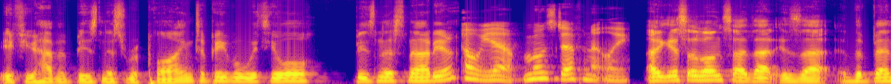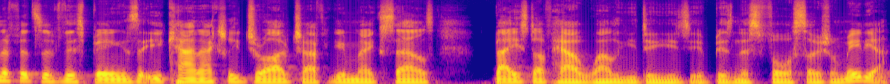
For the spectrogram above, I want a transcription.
if you have a business, replying to people with your business, Nadia? Oh, yeah, most definitely. I guess alongside that is that the benefits of this being is that you can actually drive traffic and make sales based off how well you do use your business for social media.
